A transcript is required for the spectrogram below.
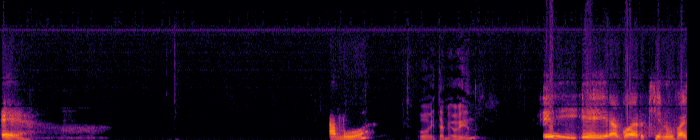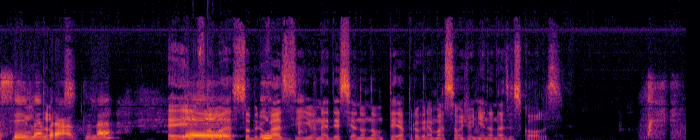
É. Alô? Oi, tá me ouvindo? Ei, ei, agora que não vai ser Voltamos. lembrado, né? É, ele é, fala sobre o vazio, né, desse ano não ter a programação junina nas escolas.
